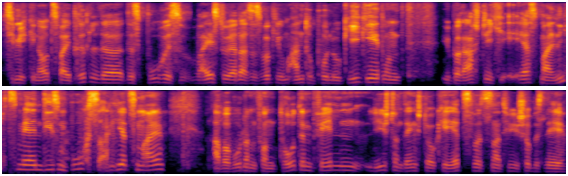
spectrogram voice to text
ziemlich genau zwei Drittel der, des Buches, weißt du ja, dass es wirklich um Anthropologie geht und überrascht dich erstmal nichts mehr in diesem Buch, sage ich jetzt mal. Aber wo dann von Totempfehlen liest, dann denkst du, okay, jetzt wird es natürlich schon ein bisschen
